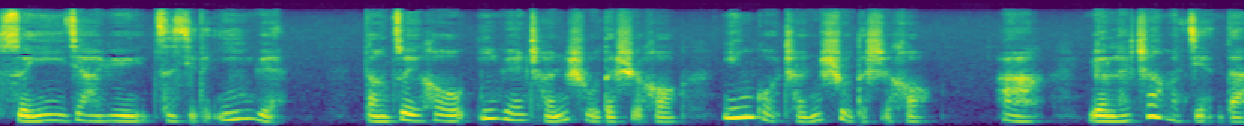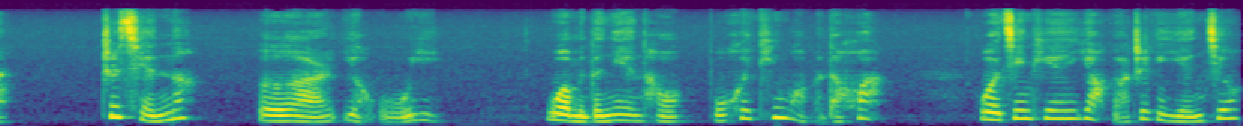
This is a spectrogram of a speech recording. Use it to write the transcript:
随意驾驭自己的因缘。当最后因缘成熟的时候，因果成熟的时候，啊，原来这么简单。之前呢，偶尔有无意。我们的念头不会听我们的话。我今天要搞这个研究。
